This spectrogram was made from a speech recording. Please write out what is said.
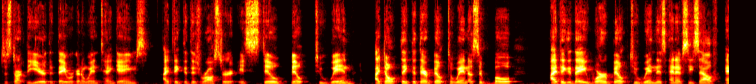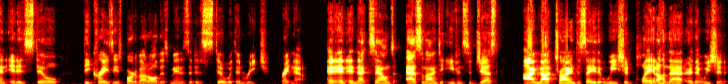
to start the year that they were going to win 10 games. I think that this roster is still built to win. I don't think that they're built to win a Super Bowl. I think that they were built to win this NFC South, and it is still the craziest part about all this, man, is that it is still within reach right now. And, and and that sounds asinine to even suggest. I'm not trying to say that we should plan on that or that we should,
